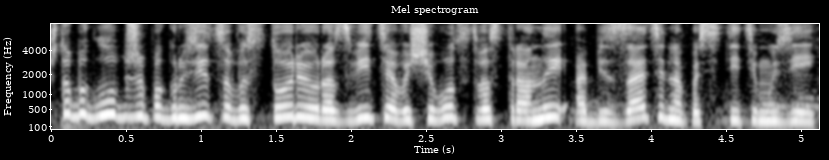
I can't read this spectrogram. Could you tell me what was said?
Чтобы глубже погрузиться в историю развития овощеводства страны, обязательно посетите музей.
